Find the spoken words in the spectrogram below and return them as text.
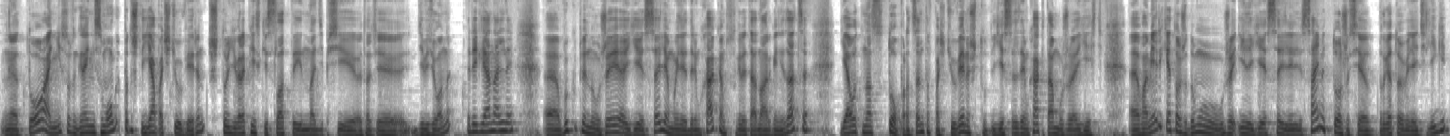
э, то они, собственно говоря, не смогут, потому что я почти уверен, что европейские слоты на DPC, вот эти дивизионы региональные, э, выкуплены уже ESL или DreamHack, собственно говоря, это одна организация. Я вот на 100% почти уверен, что ESL DreamHack там уже есть. Э, в Америке я тоже думаю, уже или ESL, или сами тоже себе подготовили эти лиги.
